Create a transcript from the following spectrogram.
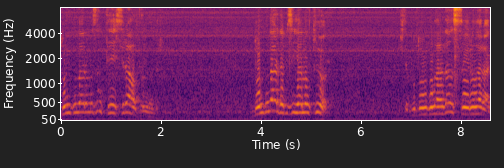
duygularımızın tesiri altındadır. Duygular da bizi yanıltıyor. İşte bu duygulardan sıyrılarak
